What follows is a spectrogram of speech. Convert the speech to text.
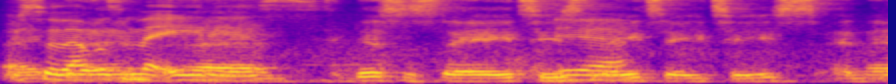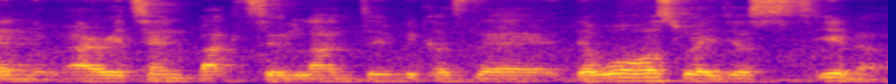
And so that then, was in the 80s. Um, this is the 80s, yeah. the 80s. And then yeah. I returned back to London because the, the wars were just, you know,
